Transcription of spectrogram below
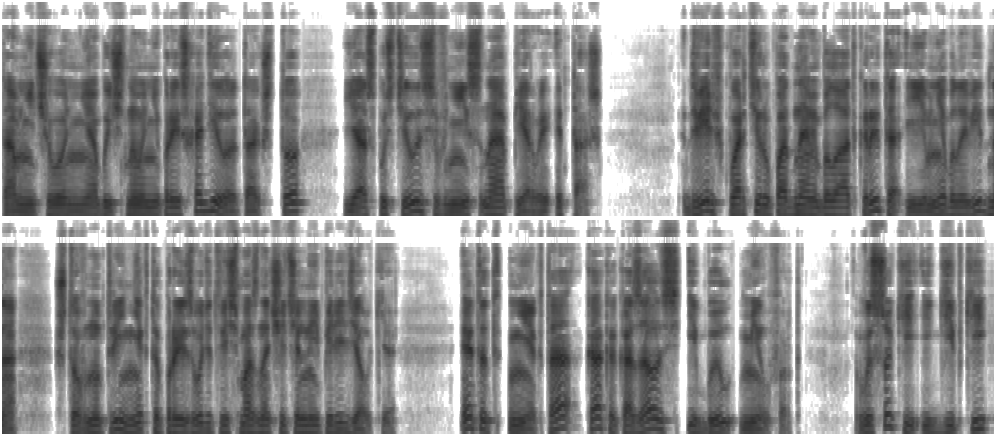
Там ничего необычного не происходило, так что я спустилась вниз на первый этаж. Дверь в квартиру под нами была открыта, и мне было видно, что внутри некто производит весьма значительные переделки. Этот некто, как оказалось, и был Милфорд. Высокий и гибкий,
